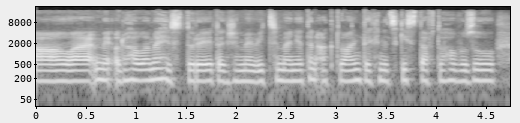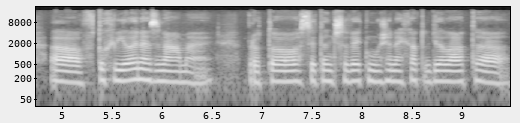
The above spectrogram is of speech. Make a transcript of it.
ale my odhalujeme historii, takže my víceméně ten aktuální technický stav toho vozu eh, v tu chvíli neznáme. Proto si ten člověk může nechat udělat eh,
